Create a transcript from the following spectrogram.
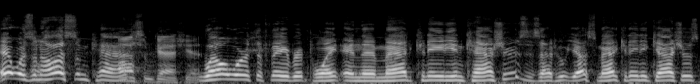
It was an awesome cache. Awesome cache, yeah. well worth a favorite point. And the mad canadian cachers is that who? Yes mad canadian cachers.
